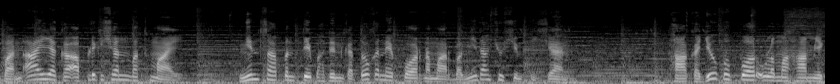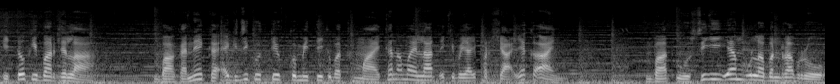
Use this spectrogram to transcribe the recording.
Ban ai ya ka application matmai ngin sa pentip hadin kato ka nepor namar bangi dang susim tisan ha ka ju popor ulama ham ya kito ki barjela bakane ka executive committee ke batmai kan amai lat ikibayai persya ya ka ain. Bat u CEM ula ban rabro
